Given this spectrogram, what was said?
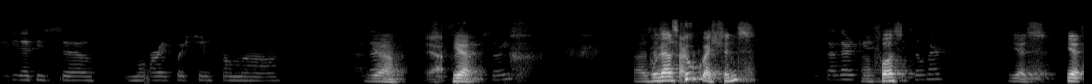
maybe that is uh, more a question from uh, Yeah. Yeah. Yeah. Sorry. Uh, so there are two questions. So Sagar, Uh, first- yes. Yes.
